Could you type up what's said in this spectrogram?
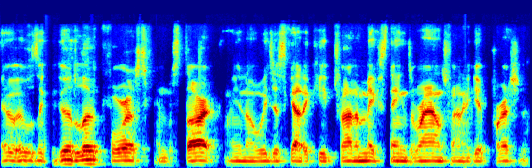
it, it was a good look for us from the start. You know, we just got to keep trying to mix things around, trying to get pressure.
